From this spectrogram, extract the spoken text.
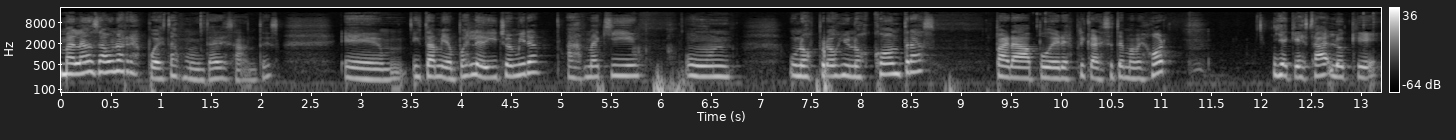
Me ha lanzado unas respuestas muy interesantes em, y también pues le he dicho, mira, hazme aquí unos pros y unos contras para poder explicar ese tema mejor. Y aquí está lo que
